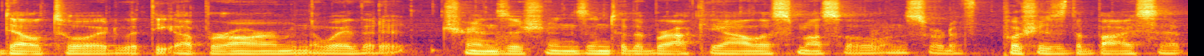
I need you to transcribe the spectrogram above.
deltoid with the upper arm and the way that it transitions into the brachialis muscle and sort of pushes the bicep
